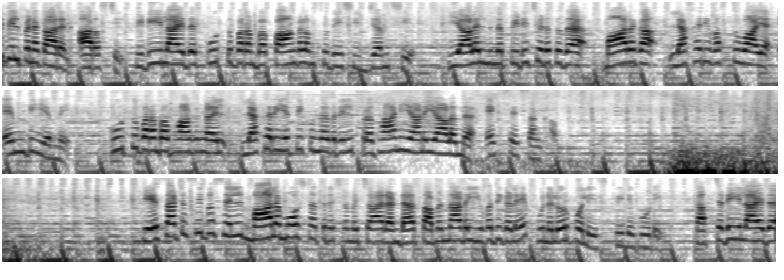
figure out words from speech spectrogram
വിൽപ്പനക്കാരൻ അറസ്റ്റിൽ. പിടിയിലായത് കൂത്തുപറമ്പ് പാങ്കളം സ്വദേശി ജംഷീർ. ഇയാളിൽ നിന്ന് പിടിച്ചെടുത്തത് മാരക ലഹരി വസ്തുവായ M D M A Koothuparamba ഭാഗങ്ങളിൽ ലഹരി എത്തിക്കുന്നവരിൽ പ്രധാനിയാണ് ഇയാളെന്ന് എക്സൈസ് സംഘം. കെഎസ്ആർടിസി ബസിൽ മാലമോഷണത്തിന് ശ്രമിച്ച രണ്ട് തമിഴ്നാട് യുവതികളെ പുനലൂർ പോലീസ് പിടികൂടി. കസ്റ്റഡിയിലായത്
